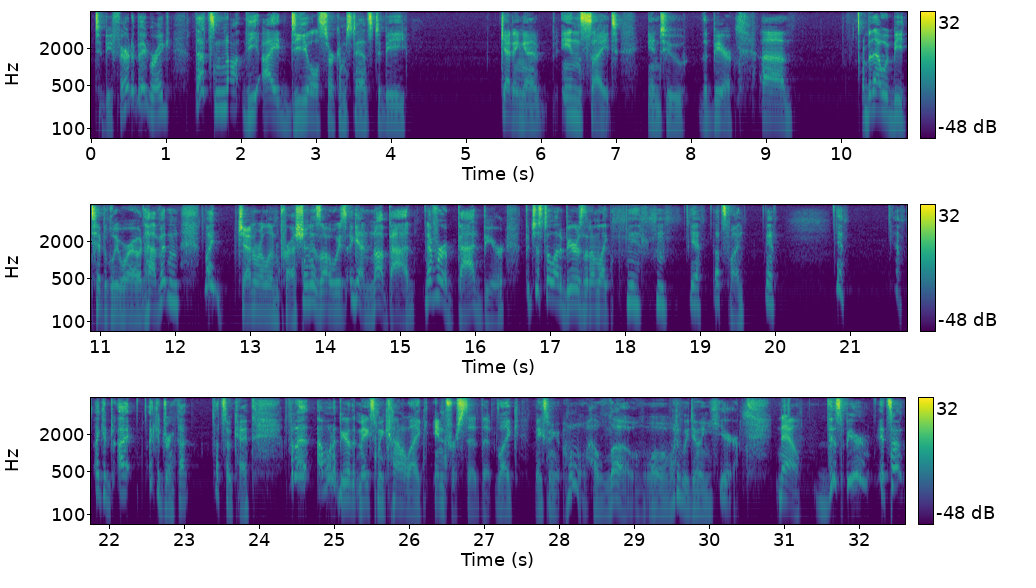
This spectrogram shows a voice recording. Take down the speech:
to be fair to Big Rig, that's not the ideal circumstance to be getting an insight into the beer. Um, but that would be typically where I would have it. And my general impression is always, again, not bad, never a bad beer, but just a lot of beers that I'm like, yeah, hmm, yeah, that's fine. Yeah, I could, I, I could drink that. That's okay. But I, I want a beer that makes me kind of like interested, that like makes me, oh, hello. What are we doing here? Now, this beer, it's not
